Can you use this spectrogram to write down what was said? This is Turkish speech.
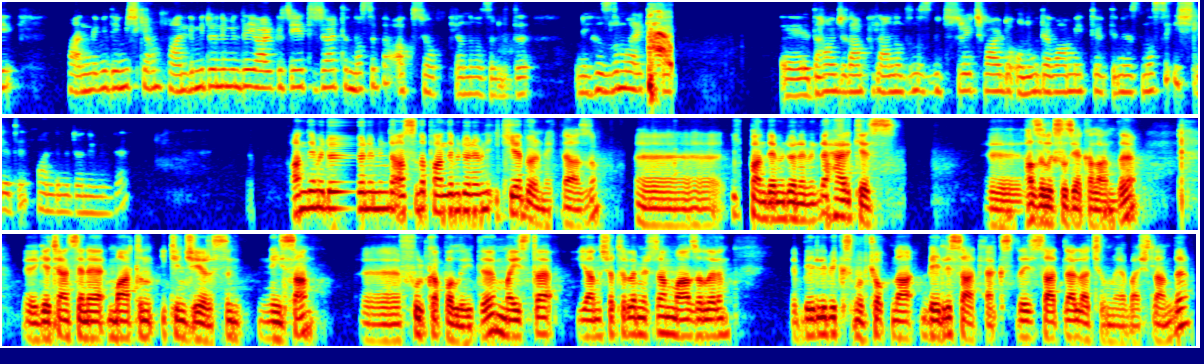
Peki pandemi demişken pandemi döneminde Yargıcı E-Ticaret'te nasıl bir aksiyon planı hazırladı? Hani hızlı mı hareket et- Eee, daha önceden planladığınız bir süreç vardı, onu mu devam ettirdiniz? Nasıl işledi pandemi döneminde? Pandemi döneminde aslında pandemi dönemini ikiye bölmek lazım. Ee, ilk pandemi döneminde herkes e, hazırlıksız yakalandı. E, geçen sene Mart'ın ikinci yarısı Nisan e, full kapalıydı. Mayıs'ta yanlış hatırlamıyorsam mağazaların e, belli bir kısmı çok na- belli saatler, kısıtlayıcı saatlerle açılmaya başlandı.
